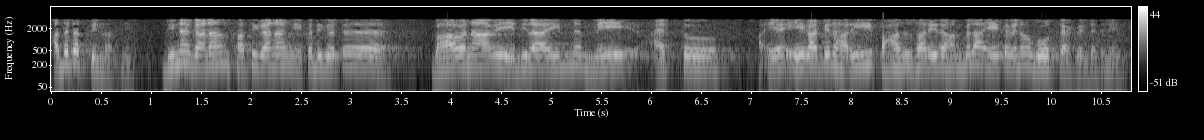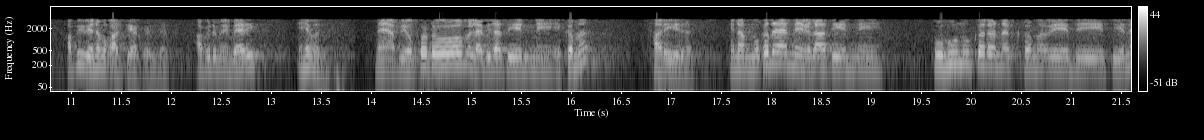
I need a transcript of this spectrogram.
අදටත් පින්වත් නේ. දින ගණන් සති ගණන් එක දිගට භාවනාවේ යෙදලා ඉන්න මේ ඇත්තෝ ඒ කට්ටියට හරි පහසු ශරීර හම්බෙලා ඒක වෙනම ගෝත්‍රයක් වෙන්න ඇති නේද? අපි වෙනම කට්ටියක් වෙන්න ඇති. අපිට මේ බැරි එහෙමද? නෑ අපි ඔක්කොටම ලැබිලා තියෙන්නේ එකම ශරීර. එහෙනම් මොකද මේ වෙලා තියෙන්නේ? පුහුණු කරන ක්‍රමවේදයේ තියෙන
